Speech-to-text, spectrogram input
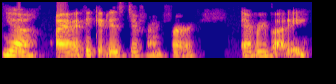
Yeah, I, I think it is different for everybody.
